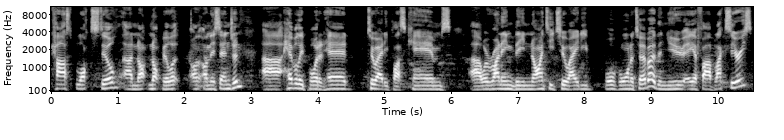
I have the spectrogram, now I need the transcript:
cast block still, uh, not not billet on, on this engine. Uh, heavily ported head, 280 plus cams. Uh, we're running the 9280 Borg Warner Turbo, the new EFR Black Series.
